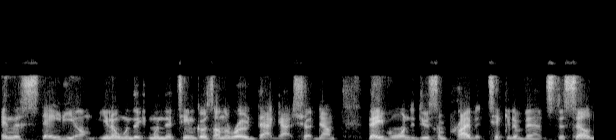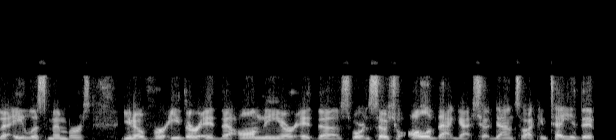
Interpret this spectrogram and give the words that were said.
in the stadium. You know, when the when the team goes on the road, that got shut down. They even wanted to do some private ticket events to sell to A-list members. You know, for either at the Omni or at the Sport and Social. All of that got shut down. So I can tell you that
